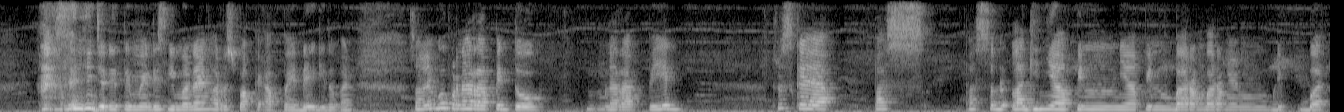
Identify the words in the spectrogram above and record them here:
Rasanya jadi tim medis gimana yang harus pakai APD gitu kan. Soalnya gue pernah rapid tuh. Pernah rapid. Terus kayak pas pas lagi nyiapin nyiapin barang-barang yang dibuat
